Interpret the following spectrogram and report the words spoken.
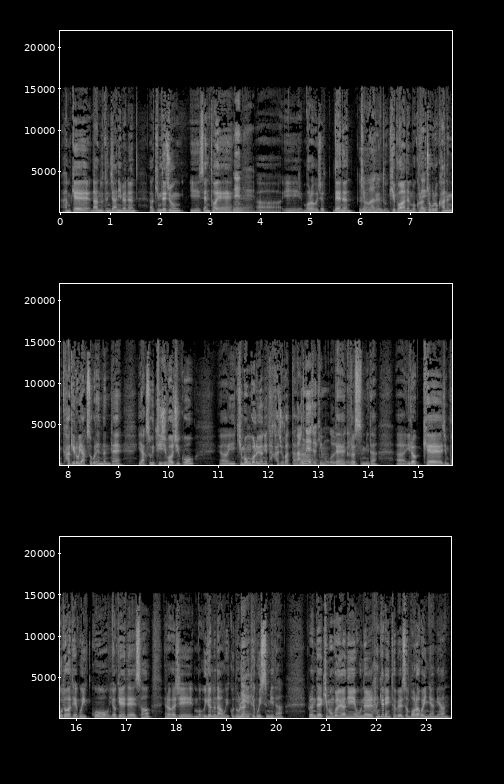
함께 나누든지 아니면은 어, 김대중 이 센터에 네네. 어, 이 뭐라 그러죠? 내는 기부하는? 그또 기부하는 뭐 그런 네. 쪽으로 가는 가기로 약속을 했는데 이 약속이 뒤집어지고 어, 이 김홍걸 의원이 다 가져갔다. 막내죠, 김홍걸 네, 의원이. 그렇습니다. 아, 이렇게 지금 보도가 되고 있고 여기에 대해서 여러 가지 뭐 의견도 나오고 있고 논란이 네. 되고 있습니다. 그런데 김홍걸 의원이 오늘 한겨레 인터뷰에서 뭐라고 했냐면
